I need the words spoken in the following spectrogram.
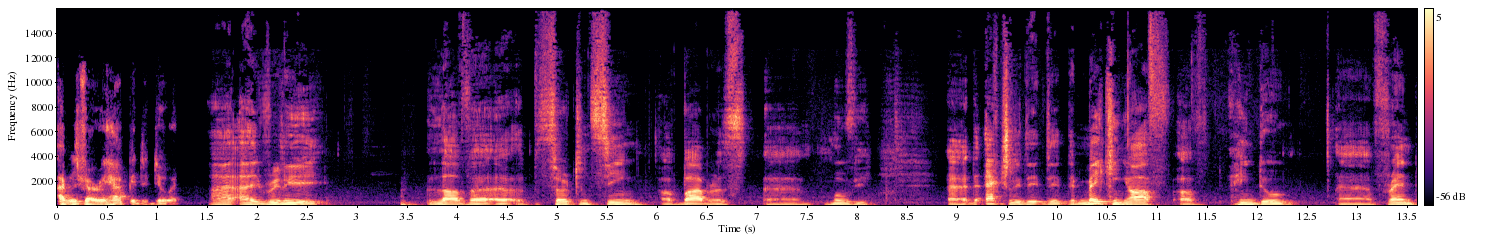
I was very happy to do it. I, I really love a, a certain scene of Barbara's uh, movie. Uh, the, actually, the, the, the making of of Hindu uh, friend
